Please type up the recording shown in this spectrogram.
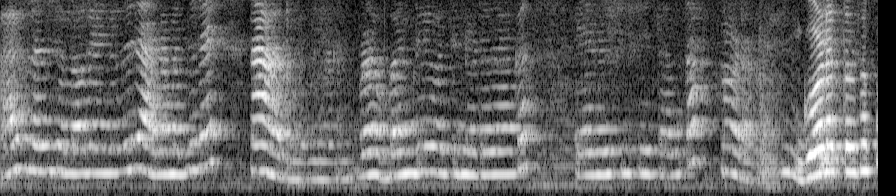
ಹಾಯ್ ಫ್ರೆಂಡ್ಸ್ ಎಲ್ಲರೂ ಹೆಂಗಿದ್ರೆ ಆರಾಮದಿದ್ರೆ ನಾ ಆರಾಮದಿನಿ ಬಂದ್ರಿ ಇವತ್ತು ನೋಡಿದಾಗ ಇವತ್ತಿನ ನೋಡೋದಾಗ. ಏನು ವಿಶೇಷ ಅಂತ ನೋಡೋಣ. ಗೋಣ ಸ್ವಲ್ಪ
